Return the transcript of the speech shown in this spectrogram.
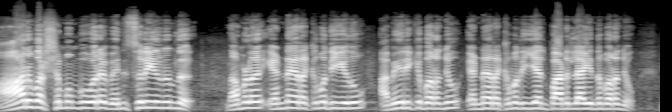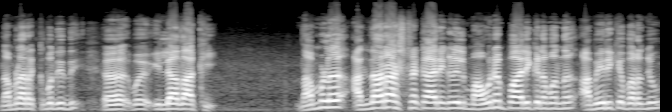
ആറ് വർഷം മുമ്പ് വരെ വെനിസ്വലയിൽ നിന്ന് നമ്മൾ എണ്ണ ഇറക്കുമതി ചെയ്തു. അമേരിക്ക പറഞ്ഞു എണ്ണ ഇറക്കുമതി ചെയ്യാൻ പാടില്ല എന്ന് പറഞ്ഞു. നമ്മൾ ഇറക്കുമതി ഇല്ലാതാക്കി. നമ്മൾ അന്താരാഷ്ട്ര കാര്യങ്ങളിൽ മൗനം പാലിക്കണമെന്ന് അമേരിക്ക പറഞ്ഞു.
